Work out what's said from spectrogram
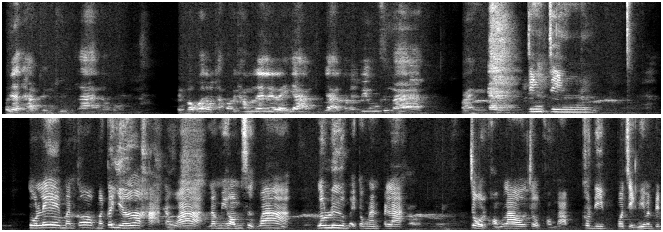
ผมจะถามถึงทุนสร้างครับผม เห็นบอกว่าต้องทำเอาไปทำอะไรหลายๆอย่างทุกอย่างต้องบิวขึ้นมาใหม่จริง ๆ ตัวเลขมันก็มันก็เยอะอะค่ะ แต่ว่าเรามีความรู้สึกว่าเราลืมไอ้ตรงนั้นไปละ ครับ โจทย์ของเราโจทย์ของแบบคนดีโปรเจกต์นี้มันเป็น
